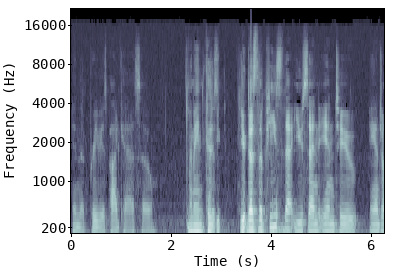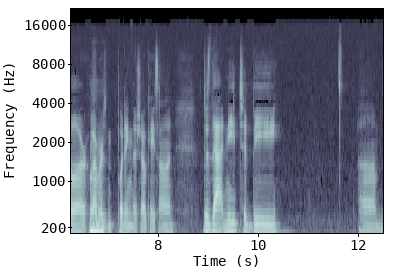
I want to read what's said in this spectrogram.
in the previous podcast. So, I mean, because does the piece that you send into Angela or whoever's Mhm. putting the showcase on, does that need to be um,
